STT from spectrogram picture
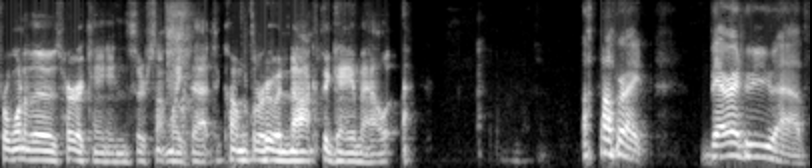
for one of those hurricanes or something like that to come through and knock the game out. All right. Barrett, who you have?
